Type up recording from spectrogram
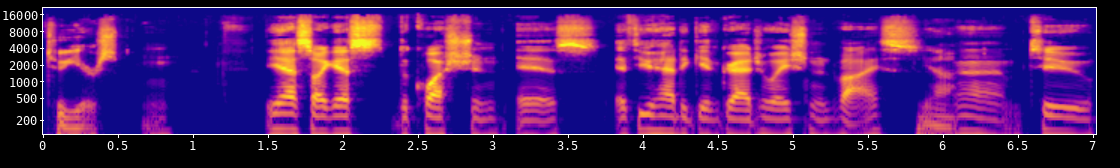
two years. Yeah, so I guess the question is if you had to give graduation advice Yeah. um, to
